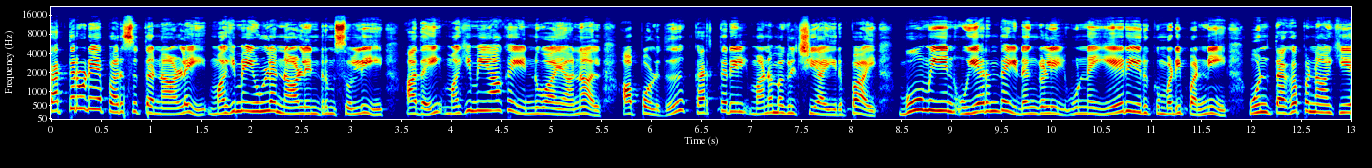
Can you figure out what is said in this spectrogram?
கர்த்தருடைய பரிசுத்த நாளை மகிமையுள்ள நாளென்றும் சொல்லி அதை மகிமையாக எண்ணுவாயானால் அப்பொழுது கர்த்தரில் மனமகிழ்ச்சியாயிருப்பாய். பூமியின் உயர்ந்த இடங்களில் உன்னை ஏறி இருக்கும்படி பண்ணி உன் தகப்பனாகிய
